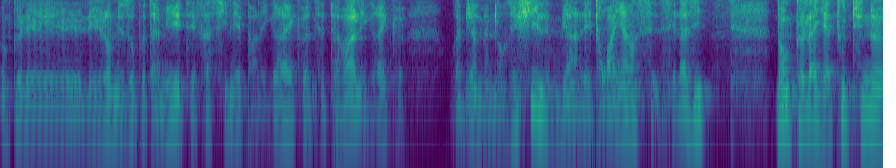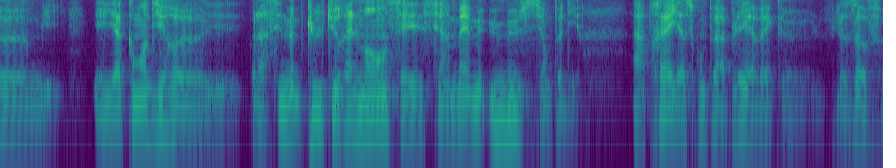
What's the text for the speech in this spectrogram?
Donc les, les gens de Mésopotamie étaient fascinés par les Grecs, etc. Les Grecs on voit bien même dans Échille, ou bien les Troyens, c'est l'Asie. Donc là, il y a toute une, il y a comment dire, euh, voilà, c'est même culturellement, c'est un même humus, si on peut dire. Après, il y a ce qu'on peut appeler avec euh, le philosophe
